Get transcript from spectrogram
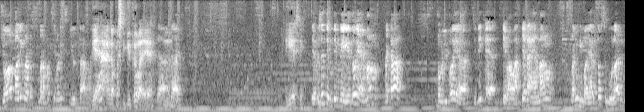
jual paling berapa berapa sih paling sejuta lah. Ya anggaplah segitu lah ya. Ya Hmm. ada. Iya sih. ya biasanya tim-tim kayak gitu ya emang mereka belum dibayar jadi kayak tim amatir yang emang kan dibayar tuh sebulan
